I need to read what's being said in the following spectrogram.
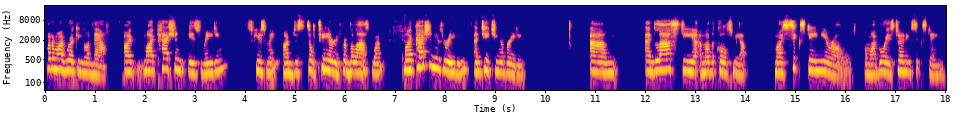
What am I working on now? I my passion is reading. Excuse me, I'm just still teary from the last one. My passion is reading and teaching of reading. Um, and last year, a mother calls me up. My 16 year old, or my boy is turning 16,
